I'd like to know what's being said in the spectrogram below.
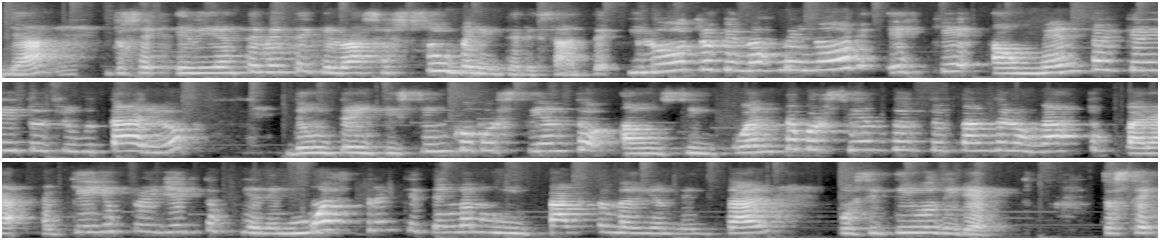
¿Ya? Entonces, evidentemente que lo hace súper interesante. Y lo otro que no es menor es que aumenta el crédito tributario de un 35% a un 50% del total de los gastos para aquellos proyectos que demuestren que tengan un impacto medioambiental positivo directo. Entonces,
